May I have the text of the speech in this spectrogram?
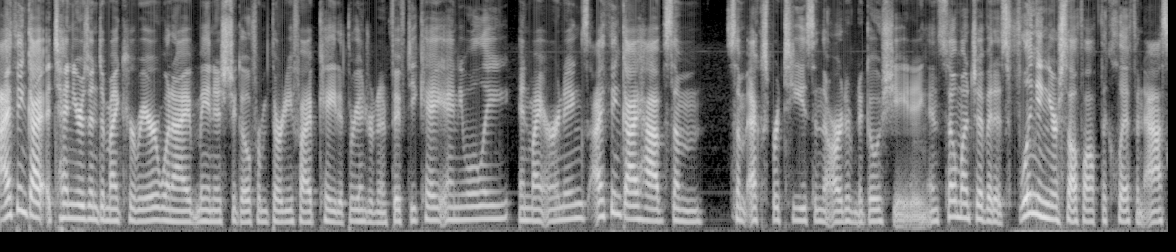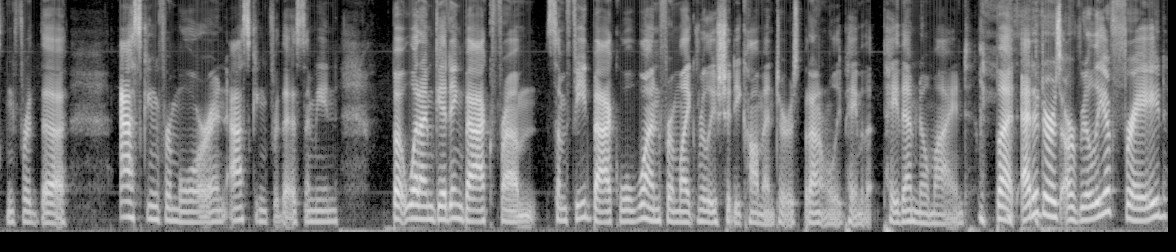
I think I 10 years into my career when I managed to go from 35k to 350k annually in my earnings, I think I have some some expertise in the art of negotiating and so much of it is flinging yourself off the cliff and asking for the asking for more and asking for this. I mean, but what I'm getting back from some feedback, well, one from like really shitty commenters, but I don't really pay pay them no mind. But editors are really afraid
